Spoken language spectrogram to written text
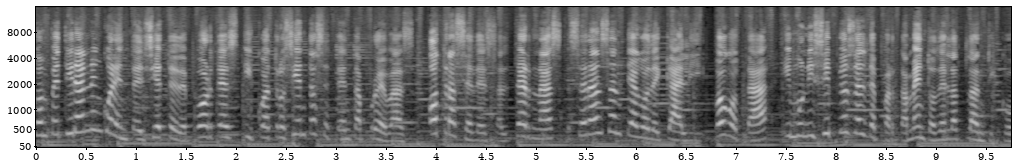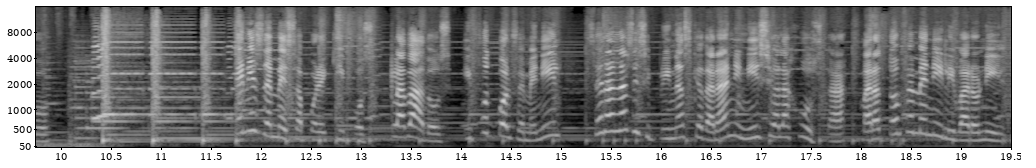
Competirán en 47 deportes y 470 pruebas. Otras sedes alternas serán Santiago de Cali, Bogotá y municipios del Departamento del Atlántico. Tenis de mesa por equipos, clavados y fútbol femenil serán las disciplinas que darán inicio a la justa. Maratón femenil y varonil,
